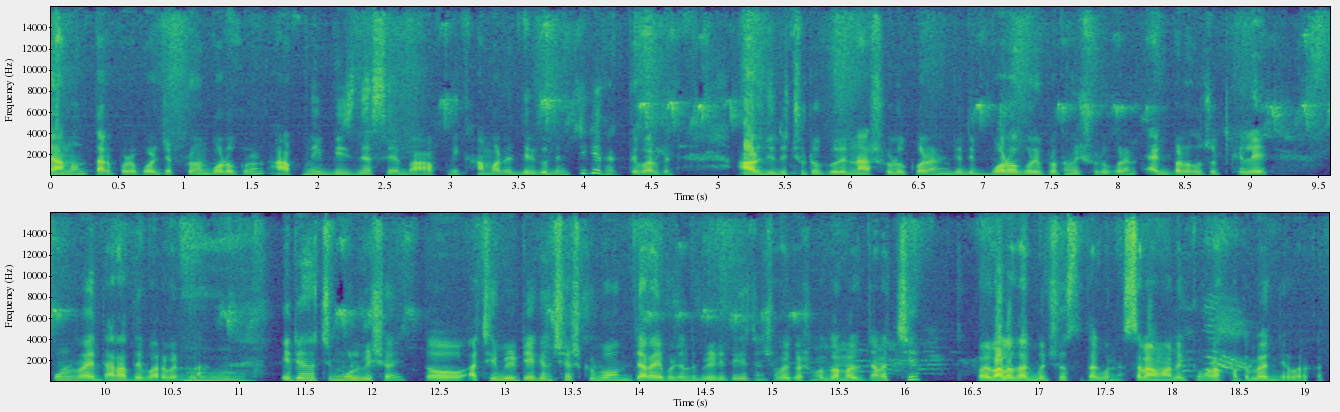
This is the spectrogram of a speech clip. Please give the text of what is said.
জানুন তারপরে পর্যায়ক্রমে বড় করুন আপনি বিজনেসে বা আপনি খামারে দীর্ঘদিন টিকে থাকতে পারবেন। আর যদি ছোট করে না শুরু করেন যদি বড় করে প্রথমে শুরু করেন একবার হোঁচট খেলে পুনরায় দাঁড়াতে পারবেন না। এটা হচ্ছে মূল বিষয়। তো আজকের ভিডিওটি এখানে শেষ করব। যারা এই পর্যন্ত ভিডিওটি দেখেছেন সবাইকে অসংখ্য ধন্যবাদ জানাচ্ছি। সবাই ভালো থাকবেন সুস্থ থাকবেন। আসসালামু আলাইকুম রহমতুল্লাহ বারকাত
